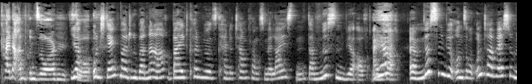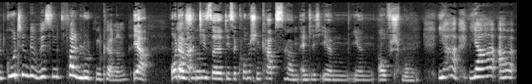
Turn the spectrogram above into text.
keine anderen Sorgen. Ja, so. und denk mal drüber nach, bald können wir uns keine Tampons mehr leisten, da müssen wir auch einfach, ja. äh, müssen wir unsere Unterwäsche mit gutem Gewissen voll bluten können. Ja. Oder also, diese, diese komischen Cups haben endlich ihren, ihren Aufschwung. Ja, ja, aber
